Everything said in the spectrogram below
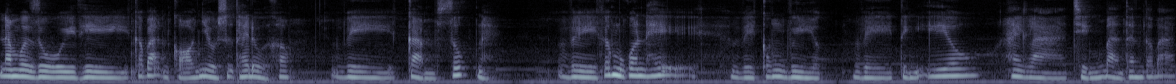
Năm vừa rồi thì các bạn có nhiều sự thay đổi không? Vì cảm xúc này, về các mối quan hệ, về công việc, về tình yêu hay là chính bản thân các bạn?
